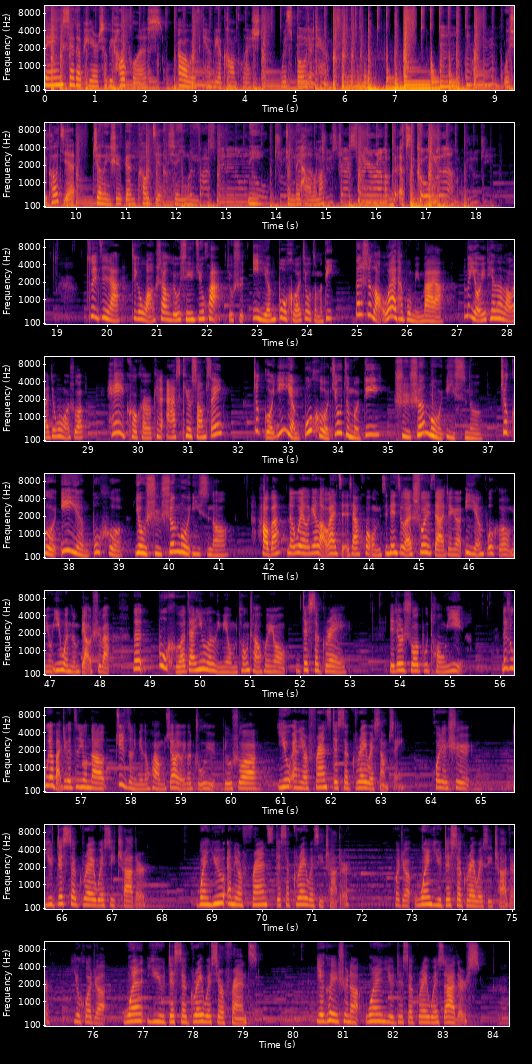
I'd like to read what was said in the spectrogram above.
Things that appear to be hopeless always can be accomplished with bold attempts 我是抠姐，这里是跟抠姐学英语。你准备好了吗？最近啊，这个网上流行一句话，就是一言不合就怎么地。但是老外他不明白啊。那么有一天呢，老外就问我说。Hey Coco, can I ask you something？这个一言不合就怎么地是什么意思呢？这个一言不合又是什么意思呢？好吧，那为了给老外解一下惑，我们今天就来说一下这个一言不合，我们用英文怎么表示吧。那不合在英文里面，我们通常会用 disagree，也就是说不同意。那如果要把这个字用到句子里面的话，我们需要有一个主语，比如说 You and your friends disagree with something，或者是 You disagree with each other。When you and your friends disagree with each other，或者 When you disagree with each other，又或者 When you disagree with your friends，也可以是呢 When you disagree with others。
